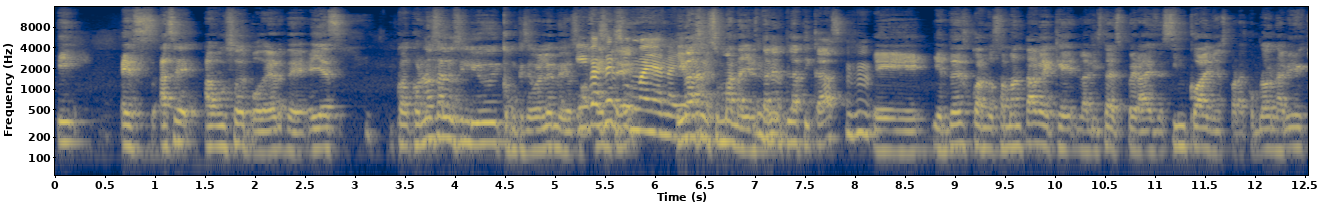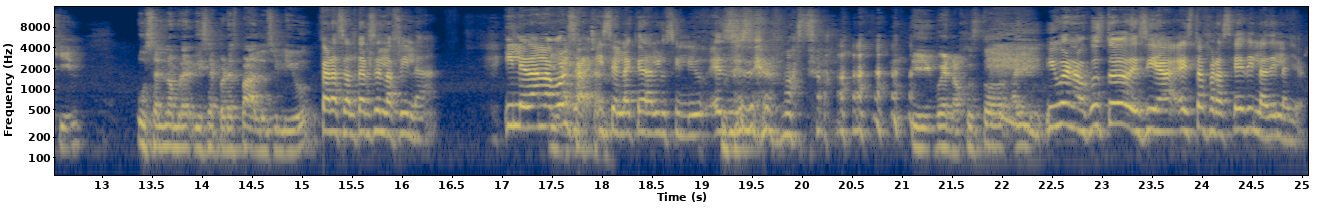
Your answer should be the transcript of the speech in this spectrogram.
Y es, hace abuso de poder de ella es conoce a Lucy Liu y como que se vuelve medio su Iba a ser su manager. Iba a ser su manager. Están en pláticas. Eh, y entonces cuando Samantha ve que la lista de espera es de 5 años para comprar una Birkin, usa el nombre, dice, pero es para Lucy Liu. Para saltarse la fila. Y le dan la bolsa y se la queda Lucy Liu. Eso es hermoso. y bueno, justo ahí. Y bueno, justo decía esta frase, dila, dila ayer.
